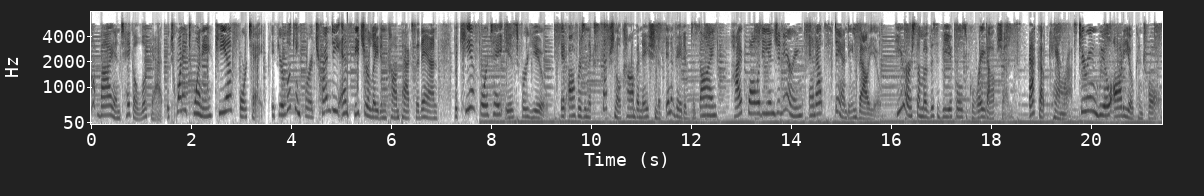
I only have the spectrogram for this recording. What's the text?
Stop by and take a look at the 2020 Kia Forte. If you're looking for a trendy and feature-laden compact sedan, the Kia Forte is for you. It offers an exceptional combination of innovative design, high-quality engineering, and outstanding value. Here are some of this vehicle's great options. Backup camera, steering wheel audio controls,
